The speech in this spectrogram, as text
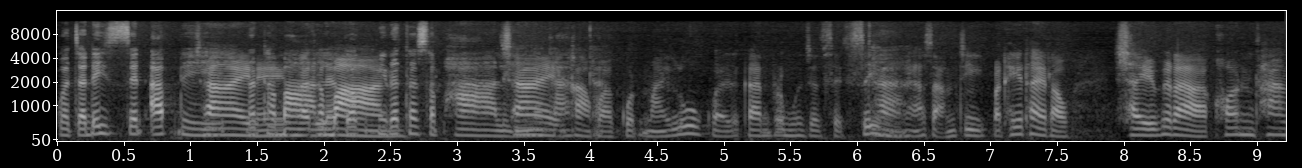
กว่าจะได้ set up ในใช่รัฐบาลในรัฐแล้วก็บาลมีรัฐสภาอะไรอย่างใช่เงี้ยนะคะค่ะกว่ากฎหมายลูกกว่าการประมูลจะเสร็จสิ้นค่ะนะคะ 3G ประเทศไทยเราใช้เวลาค่อนข้าง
